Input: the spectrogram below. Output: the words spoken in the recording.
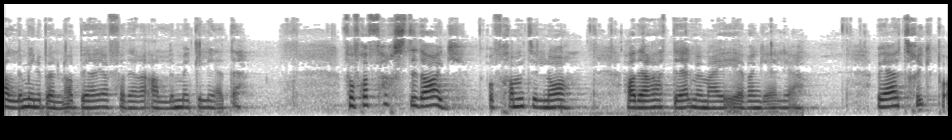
alle mine bønner ber jeg for dere alle med glede. For fra første dag og fram til nå har dere hatt del med meg i evangeliet. Og jeg er trygg på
